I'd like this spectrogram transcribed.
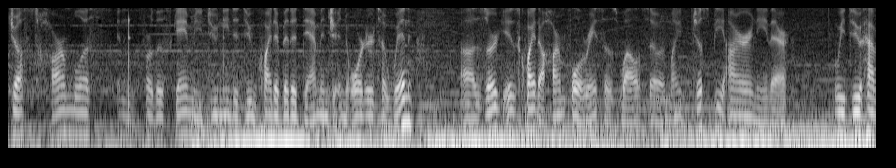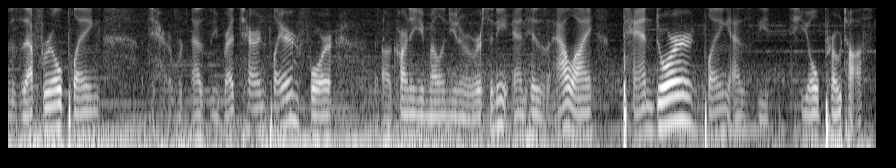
just harmless in, for this game. You do need to do quite a bit of damage in order to win. Uh, Zerg is quite a harmful race as well, so it might just be irony there. We do have Zephril playing as the Red Terran player for uh, Carnegie Mellon University, and his ally Pandor playing as the Teal Protoss.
